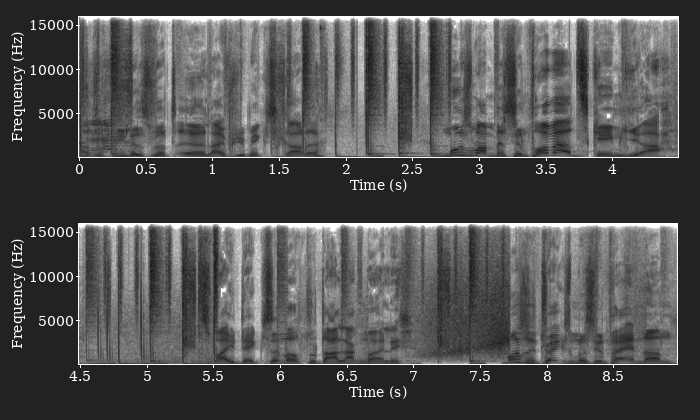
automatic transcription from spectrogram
Also vieles wird äh, live remixed gerade. Muss mal ein bisschen vorwärts gehen hier. Zwei Decks sind doch total langweilig. Muss die Tracks ein bisschen verändern.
